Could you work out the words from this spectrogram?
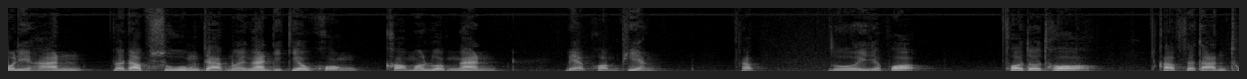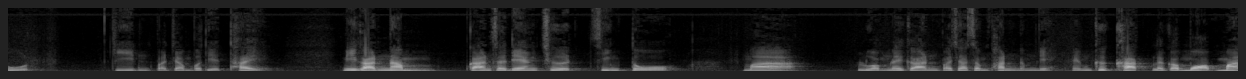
บริหารระดับสูงจากหน่วยงานที่เกี่ยวของเขามารวมงานแบบพร้อมเพรียงครับ โดยเฉพาะ ฟตทกับสถานทูตจีนประจำประเทศไทย มีการนำการแสดงเชิดสิงโตมารวมในการประชาสัมพันธ์นำเด็ให้มันคึกคัก แล้วก็มอบมา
